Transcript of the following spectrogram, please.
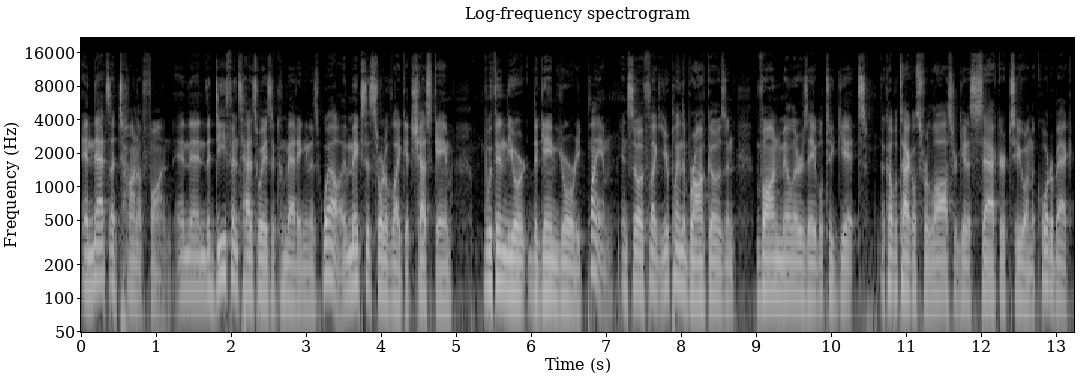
and that's a ton of fun. And then the defense has ways of combating it as well. It makes it sort of like a chess game within the the game you're already playing. And so if like you're playing the Broncos and Von Miller is able to get a couple tackles for loss or get a sack or two on the quarterback,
